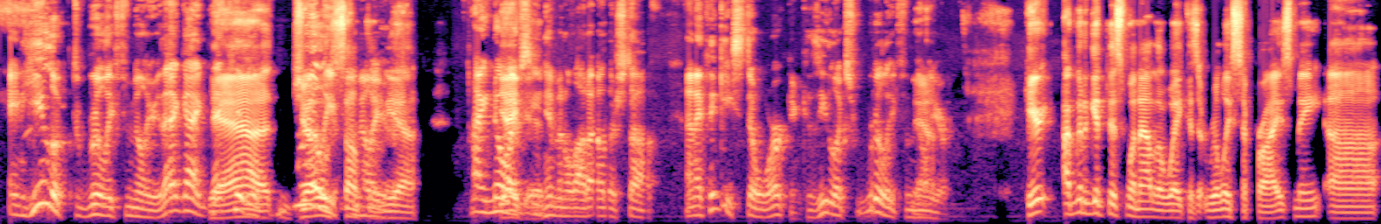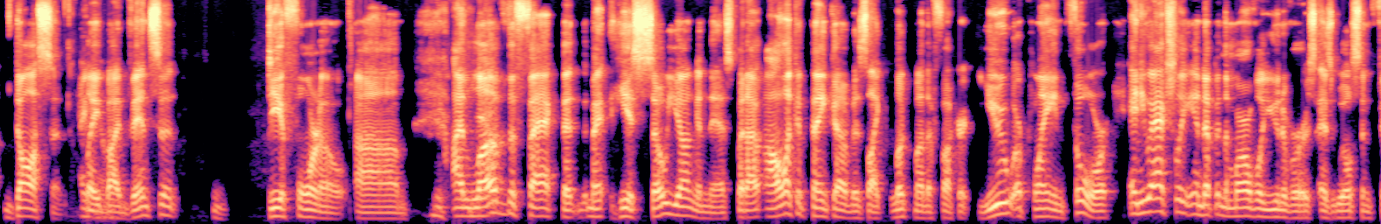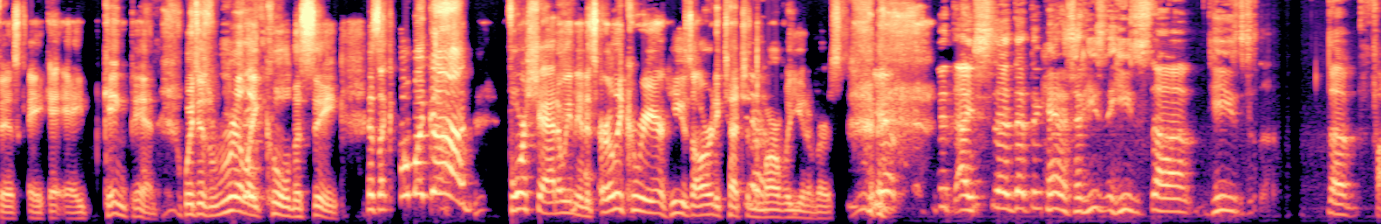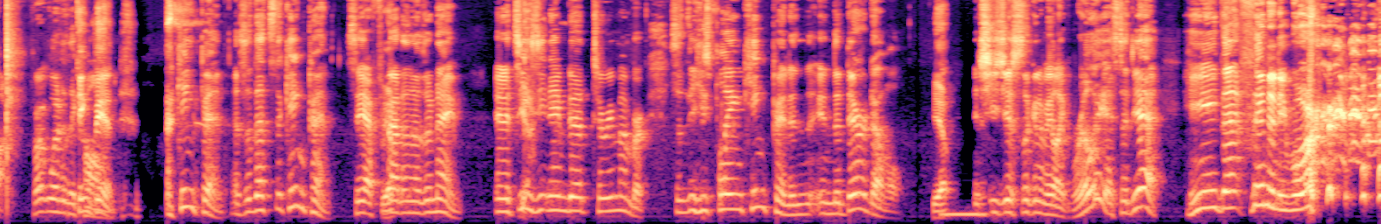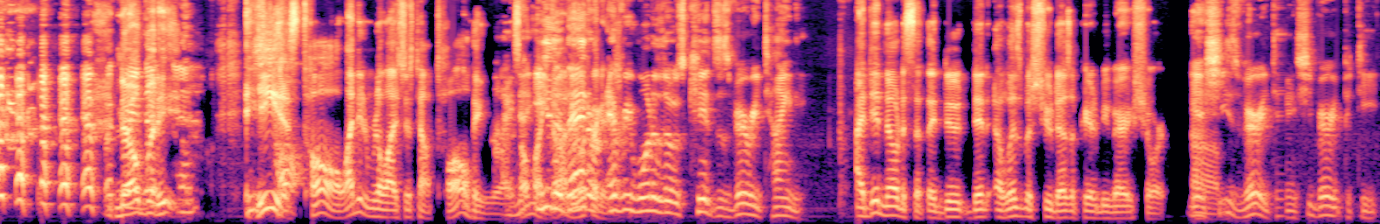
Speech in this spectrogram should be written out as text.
and he looked really familiar. That guy, that yeah, kid Joe really something. familiar. Yeah. I know Yeah, I've seen him in a lot of other stuff, and I think he's still working because he looks really familiar. Here, I'm going to get this one out of the way because it really surprised me. Uh, Dawson, played by Vincent Diaforno. Um, I love the fact that he is so young in this, but I, all I could think of is like, look, motherfucker, you are playing Thor, and you actually end up in the Marvel universe as Wilson Fisk, aka Kingpin, which is really cool to see. It's like, oh my god, foreshadowing in his early career, he's already touching the Marvel universe. Yep. But I said that the cat. I said he's he's uh he's the fuck. What, do they call Kingpin. him? Kingpin. I said that's the Kingpin. See, I forgot another name, and it's Yeah. easy name to, to remember. So he's playing Kingpin in in the Daredevil. Yep. And she's just looking at me like, really? I said, yeah. He ain't that thin anymore. But No, but he- thin. He is tall. tall. I didn't realize just how tall he was. Oh my Either god! that or like every one of those kids is very tiny. I did notice that they do. Did Elizabeth Shue does appear to be very short. Yeah, Um, she's very tiny. She's very petite.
